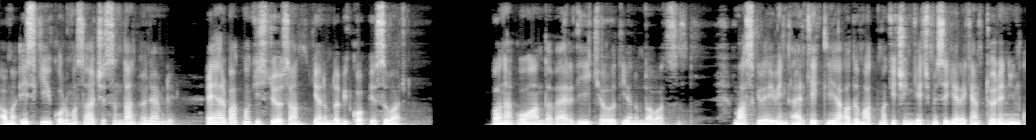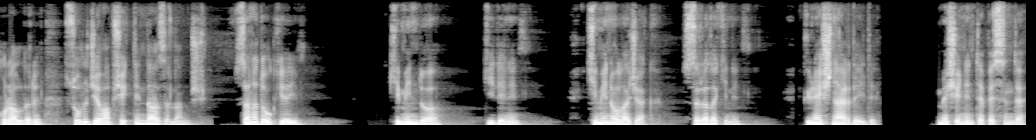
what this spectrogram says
Ama eskiyi koruması açısından önemli. Eğer bakmak istiyorsan yanımda bir kopyası var. Bana o anda verdiği kağıt yanımda Watson. Musgrave'in erkekliğe adım atmak için geçmesi gereken törenin kuralları soru cevap şeklinde hazırlanmış. Sana da okuyayım. Kimin o? Gidenin. Kimin olacak? Sıradakinin. Güneş neredeydi? Meşenin tepesinde.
